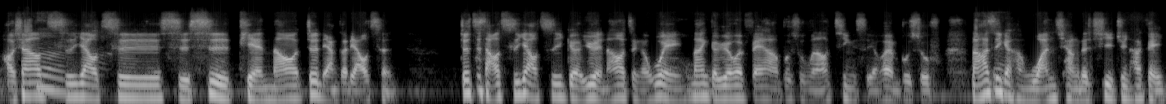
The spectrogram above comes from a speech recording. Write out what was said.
好像要吃药吃十四天，然后就两个疗程，就至少要吃药吃一个月，然后整个胃那一个月会非常不舒服，然后进食也会很不舒服。然后它是一个很顽强的细菌，它可以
